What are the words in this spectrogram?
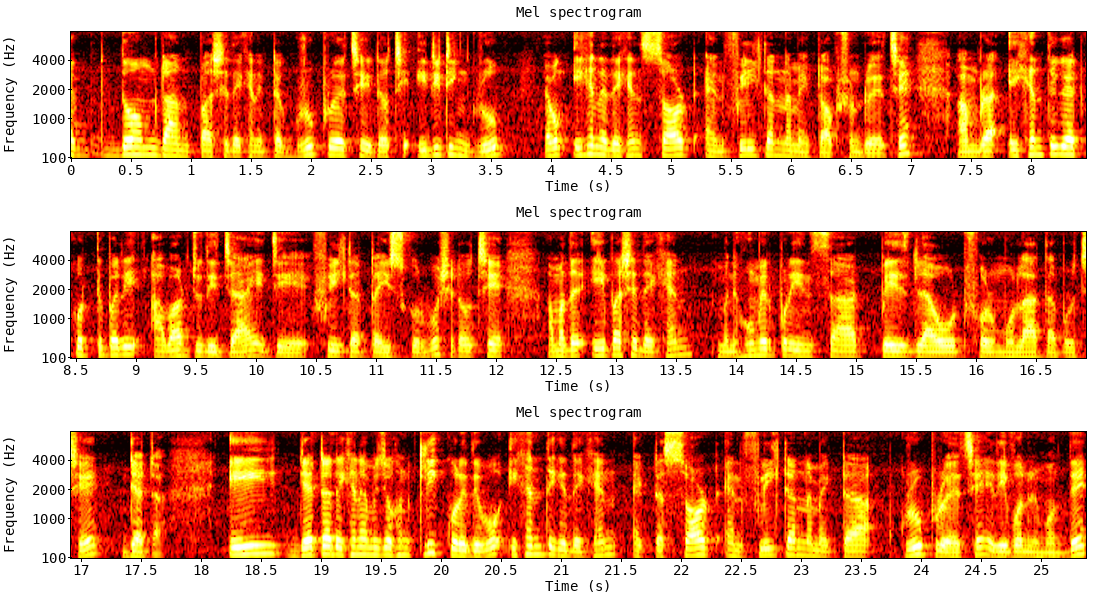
একদম ডান পাশে দেখেন একটা গ্রুপ রয়েছে, এটা হচ্ছে এডিটিং গ্রুপ এবং এখানে দেখেন শর্ট অ্যান্ড ফিল্টার নামে একটা অপশন রয়েছে। আমরা এখান থেকে অ্যাড করতে পারি। আবার যদি চাই যে ফিল্টারটা ইউজ করব, সেটা হচ্ছে আমাদের এই পাশে দেখেন মানে হোমের পরে ইনসার্ট পেজ লাউট ফর্মুলা তারপর হচ্ছে ডেটা এই ডেটার এখানে আমি যখন ক্লিক করে দেব, এখান থেকে দেখেন একটা শর্ট অ্যান্ড ফিল্টার নামে একটা গ্রুপ রয়েছে রিবনের মধ্যে।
